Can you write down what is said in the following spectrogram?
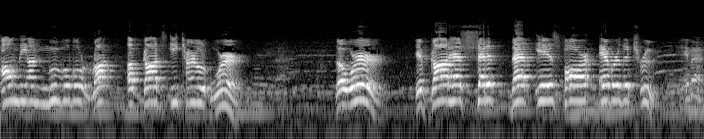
on the unmovable rock of God's eternal Word. The Word, if God has said it, that is forever the truth. Amen.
